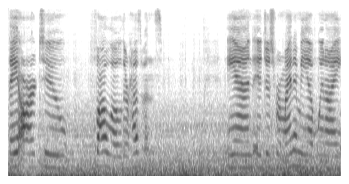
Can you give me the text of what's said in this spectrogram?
They are to follow their husbands. And it just reminded me of when I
